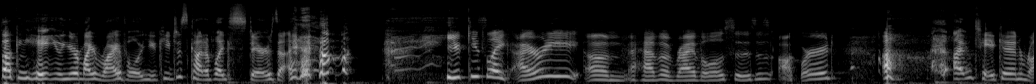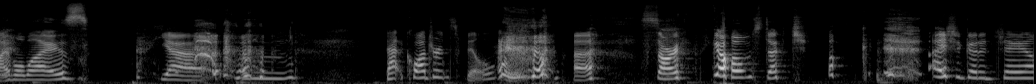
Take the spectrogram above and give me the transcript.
fucking hate you, you're my rival, Yuki just kind of like stares at him. Yuki's like, I already um have a rival, so this is awkward. I'm taken rival wise. yeah. Um, that quadrant's filled. Uh, sorry, go Homestuck joke. I should go to jail.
